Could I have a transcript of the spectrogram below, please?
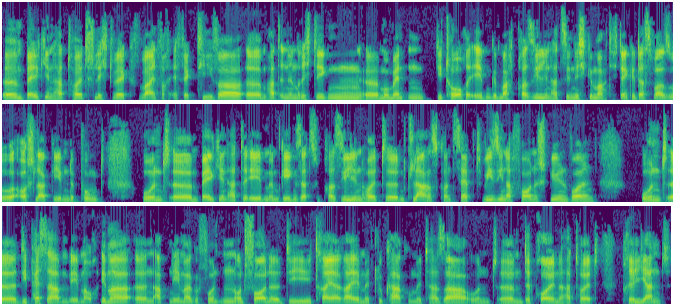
Ähm, Belgien hat heute schlichtweg, war einfach effektiver, ähm, hat in den richtigen äh, Momenten die Tore eben gemacht. Brasilien hat sie nicht gemacht. Ich denke, das war so ausschlaggebende Punkt. Und äh, Belgien hatte eben im Gegensatz zu Brasilien heute ein klares Konzept, wie sie nach vorne spielen wollen. Und äh, die Pässe haben eben auch immer äh, einen Abnehmer gefunden und vorne die Dreierreihe mit Lukaku, mit Hazard und ähm, De Bruyne hat heute brillant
